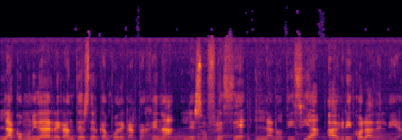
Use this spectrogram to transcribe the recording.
La comunidad de regantes del campo de Cartagena les ofrece la noticia agrícola del día.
